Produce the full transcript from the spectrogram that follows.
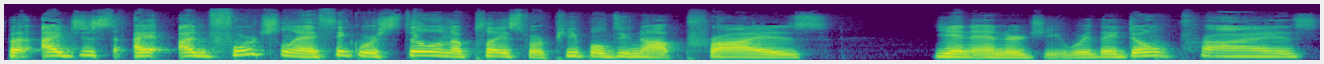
But I just, I unfortunately, I think we're still in a place where people do not prize yin energy, where they don't prize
